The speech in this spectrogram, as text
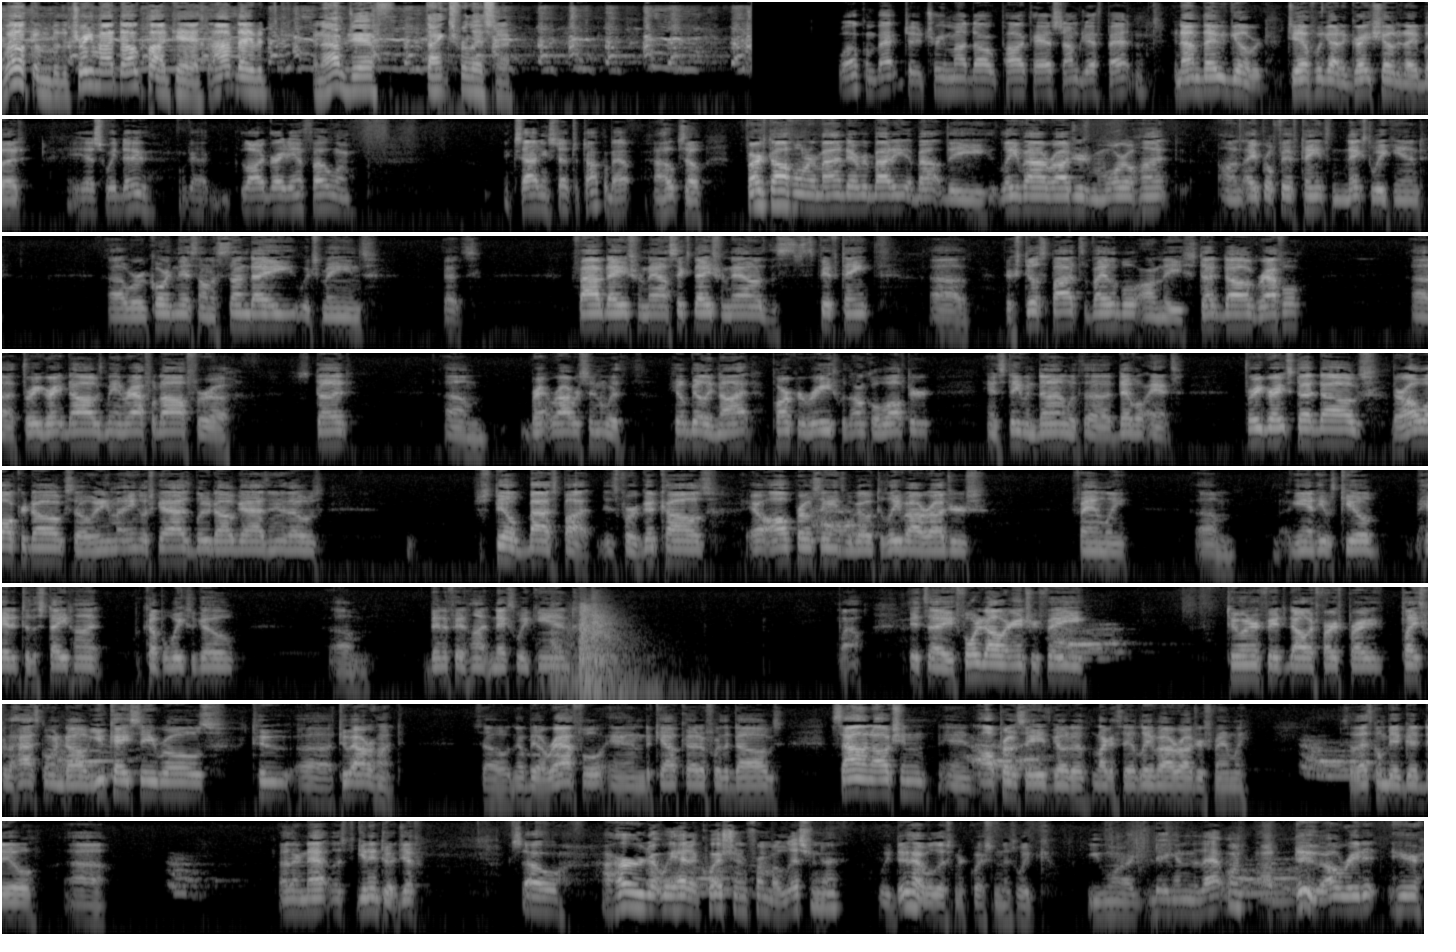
Welcome to the Tree My Dog podcast. I'm David. And I'm Jeff. Thanks for listening. Welcome back to the Tree My Dog podcast. I'm Jeff Patton. And I'm David Gilbert. Jeff, we got a great show today, bud. Yes, we do. We got a lot of great info and exciting stuff to talk about. I hope so. First off, I want to remind everybody about the Levi Rodgers Memorial Hunt on April 15th, next weekend. Uh, we're recording this on a Sunday, which means that's five days from now, six days from now is the 15th. Uh, there's still spots available on the stud dog raffle. Uh, three great dogs being raffled off for a stud. Um, Brent Robertson with Hillbilly Knot, Parker Reese with Uncle Walter, and Stephen Dunn with uh, Devil Ants. Three great stud dogs. They're all Walker dogs, so any of my English guys, Blue Dog guys, any of those, still buy a spot. It's for a good cause. All proceeds will go to Levi Rodgers family. Um, again, he was killed, headed to the state hunt a couple weeks ago. Um, benefit hunt next weekend. Wow. It's a $40 entry fee, $250 first place for the high scoring dog. UKC rules, two, uh, two hour hunt. So there'll be a raffle and a Calcutta for the dogs. Silent auction and all proceeds go to, like I said, Levi Rodgers family. So that's going to be a good deal. Uh, other than that, let's get into it, Jeff. So I heard that we had a question from a listener. We do have a listener question this week. You want to dig into that one? I do. I'll read it here.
